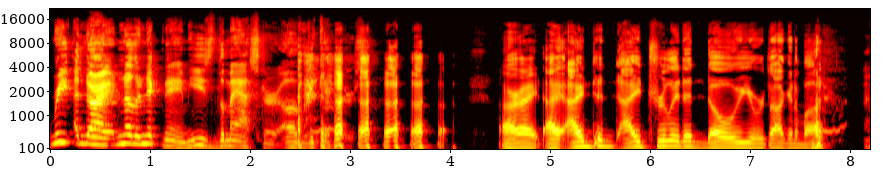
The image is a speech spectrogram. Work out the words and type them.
re, all right. Another nickname. He's the master of the kickers. All right. I, I did I truly didn't know who you were talking about.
